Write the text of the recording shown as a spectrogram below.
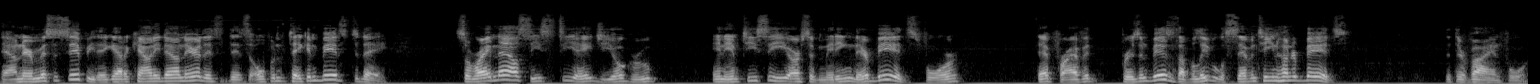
Down there in Mississippi, they got a county down there that's, that's open for taking bids today. So right now, CCA, Geo Group, and MTC are submitting their bids for that private prison business. I believe it was 1,700 beds that they're vying for.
